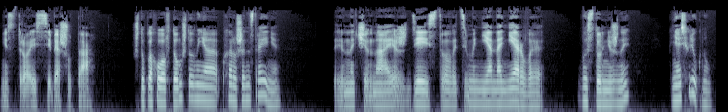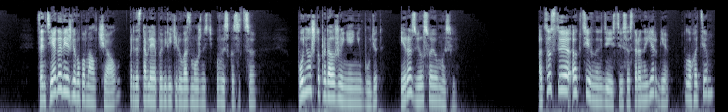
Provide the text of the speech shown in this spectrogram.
Не строй из себя шута. Что плохого в том, что у меня хорошее настроение? Ты начинаешь действовать мне на нервы. Вы столь нежны? Князь хрюкнул. Сантьяго вежливо помолчал, предоставляя повелителю возможность высказаться. Понял, что продолжения не будет, и развил свою мысль. Отсутствие активных действий со стороны Ерги плохо тем,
